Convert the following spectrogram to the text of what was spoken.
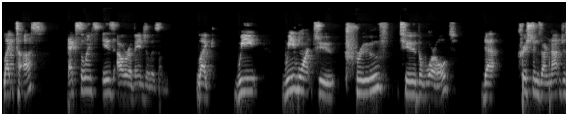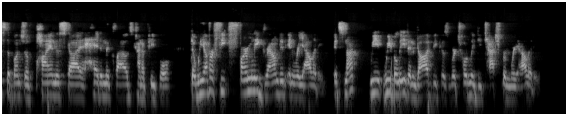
Like to us, excellence is our evangelism. Like we we want to prove to the world that Christians are not just a bunch of pie in the sky, head in the clouds kind of people, that we have our feet firmly grounded in reality. It's not we we believe in God because we're totally detached from reality.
